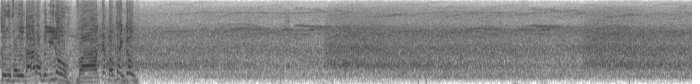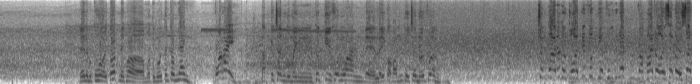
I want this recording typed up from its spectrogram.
Cầu thủ phòng ngự đã đọc được ý đồ và cắt bóng thành công. Đây là một cơ hội tốt để mở một tình huống tấn công nhanh quá hay đặt cái chân của mình cực kỳ khôn ngoan để lấy quả bóng từ chân đối phương Trọng tài đã thổi còi kết thúc hiệp phụ thứ nhất và phái đội sẽ đổi sân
